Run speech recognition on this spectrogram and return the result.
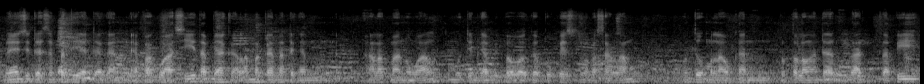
Sebenarnya sudah sempat diadakan evakuasi tapi agak lama karena dengan alat manual. Kemudian kami bawa ke Puskesmas Salam untuk melakukan pertolongan darurat. Tapi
